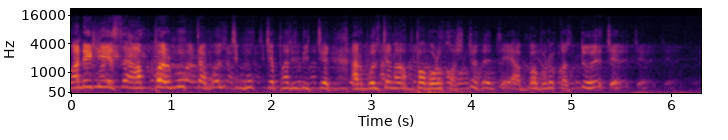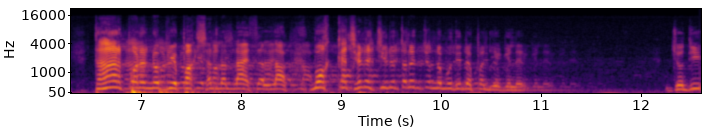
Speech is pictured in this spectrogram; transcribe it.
পানি নিয়ে এসে আব্বার মুখটা বলছে, মুখে পানি দিচ্ছেন। আর বলছেন, আব্বা বড় কষ্ট হয়েছে, আব্বা বড় কষ্ট হয়েছে। তারপরে নবী পাক সাল্লাল্লাহু সাল্লাম মক্কা ছেড়ে চিরতরের জন্য মদিনা পালিয়ে গেলেন। যদি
